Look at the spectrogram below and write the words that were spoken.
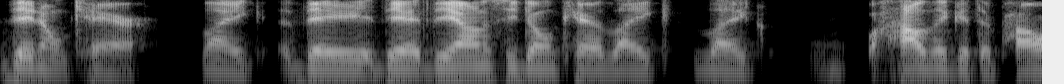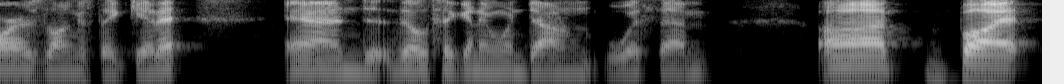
they don't care. Like they they they honestly don't care. Like like how they get their power as long as they get it, and they'll take anyone down with them. Uh, but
